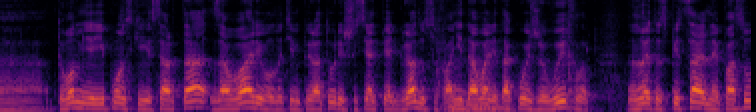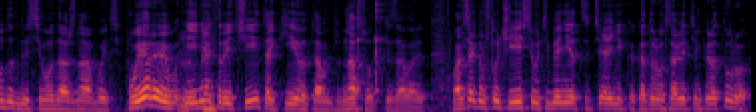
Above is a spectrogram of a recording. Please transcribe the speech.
А, то он мне японские сорта заваривал на температуре 65 градусов. Они давали такой же выхлоп, но это специальная посуда для всего должна быть. Пуэры и некоторые чаи такие вот там на сотки заварят. Во всяком случае, если у тебя нет чайника, который выставляет температуру,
